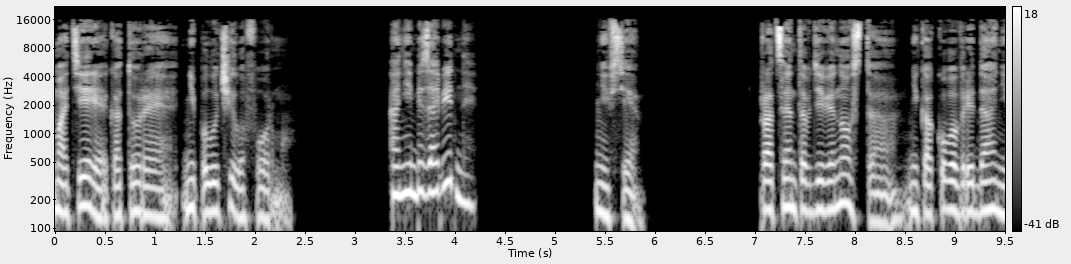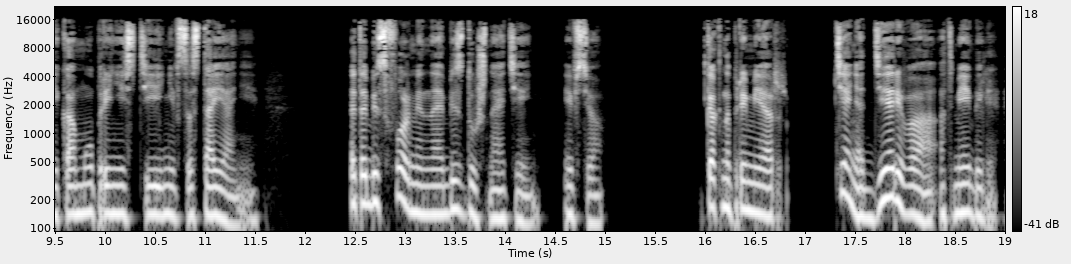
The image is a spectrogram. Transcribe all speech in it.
Материя, которая не получила форму. Они безобидны? Не все. Процентов 90 никакого вреда никому принести не в состоянии. Это бесформенная, бездушная тень, и все. Как, например, тень от дерева, от мебели.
